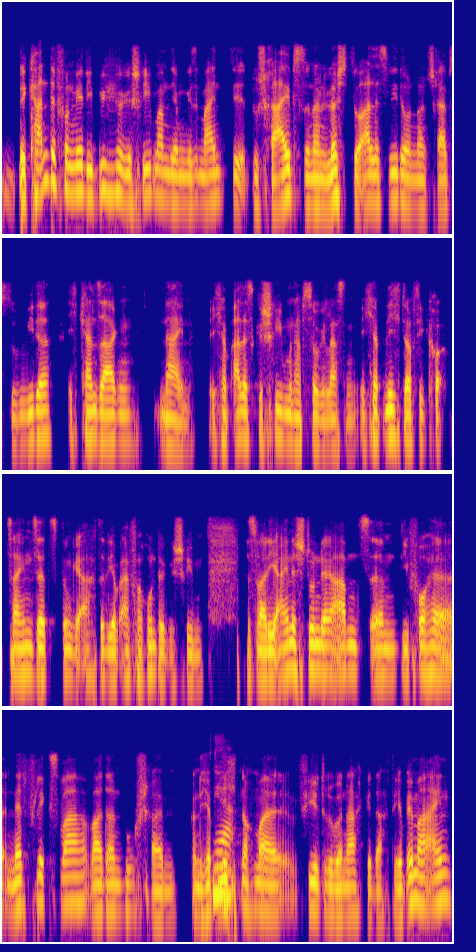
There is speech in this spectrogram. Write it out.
Bekannte von mir, die Bücher geschrieben haben, die haben gemeint, du schreibst und dann löscht du alles wieder und dann schreibst du wieder. Ich kann sagen, nein, ich habe alles geschrieben und habe so gelassen. Ich habe nicht auf die Zeichensetzung geachtet, ich habe einfach runtergeschrieben. Das war die eine Stunde abends, ähm, die vorher Netflix war, war dann Buchschreiben. Und ich habe ja. nicht nochmal viel drüber nachgedacht. Ich habe immer ein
